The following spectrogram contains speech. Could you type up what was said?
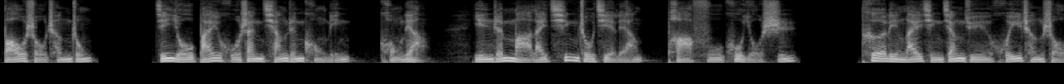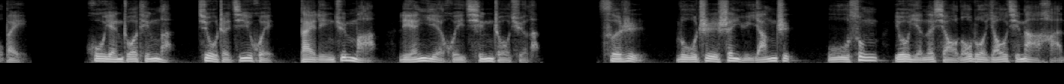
保守城中。今有白虎山强人孔明、孔亮引人马来青州借粮，怕府库有失。”特令来请将军回城守备。呼延灼听了，就这机会带领军马连夜回青州去了。次日，鲁智深与杨志、武松又引了小喽啰摇旗呐喊，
